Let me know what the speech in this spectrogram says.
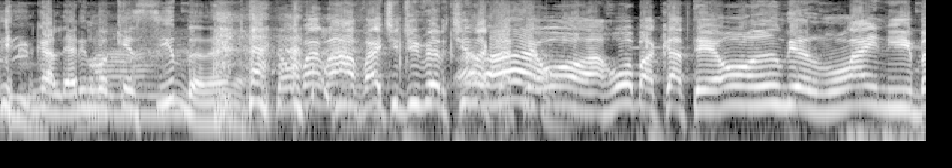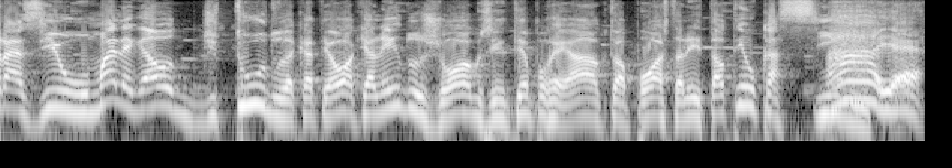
e a galera enlouquecida, né? Então vai lá, vai te divertir na Vai lá. KTO, arroba KTO Underline Brasil. O mais legal de tudo da KTO é que além dos jogos em tempo real que tu aposta ali e tal, tem o cassino. Ah, é.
